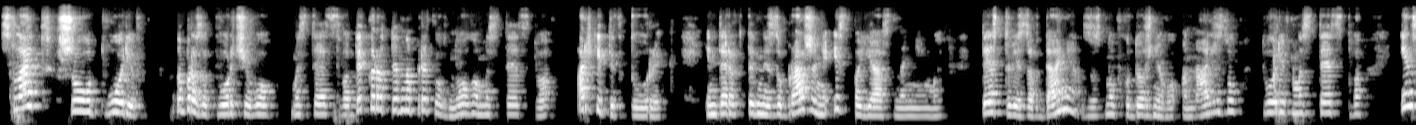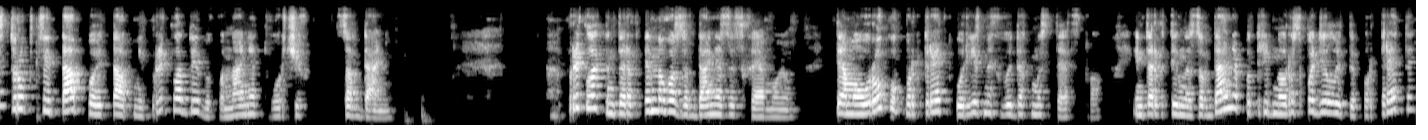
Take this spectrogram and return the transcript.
слайд-шоу творів образотворчого мистецтва, декоративно-прикладного мистецтва, архітектури, інтерактивні зображення із поясненнями, тестові завдання з основ художнього аналізу творів мистецтва, інструкції та поетапні приклади виконання творчих завдань. Приклад інтерактивного завдання за схемою. Тема уроку портрет у різних видах мистецтва. Інтерактивне завдання потрібно розподілити портрети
